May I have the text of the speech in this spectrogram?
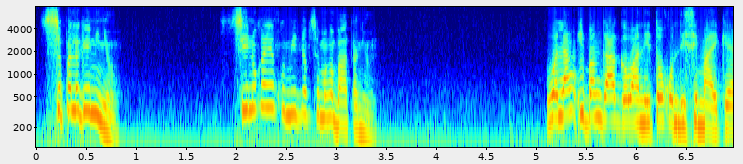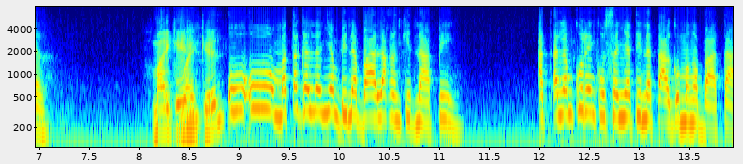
sa palagay ninyo, sino kayang kumidnap sa mga batang yun? Walang ibang gagawa nito kundi si Michael. Michael? Michael? Oo, matagal na niyang binabalak ang kidnapping. At alam ko rin kung saan niya tinatago mga bata.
